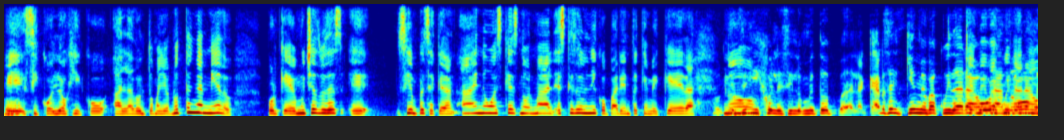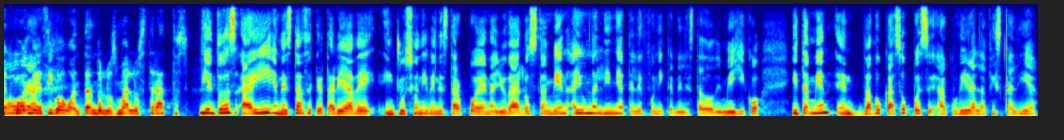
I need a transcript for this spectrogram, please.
eh, psicológico al adulto mayor, no tengan miedo, porque muchas veces eh, siempre se quedan, ay, no, es que es normal, es que es el único pariente que me queda. No. Híjole, si lo meto a la cárcel, ¿quién me va a cuidar ahora? no, mejor me sigo aguantando los malos tratos. Y entonces ahí en esta Secretaría de Inclusión y Bienestar pueden ayudarlos. También hay una línea telefónica en el Estado de México y también en dado caso, pues acudir a la Fiscalía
